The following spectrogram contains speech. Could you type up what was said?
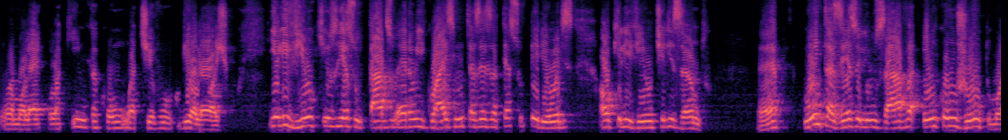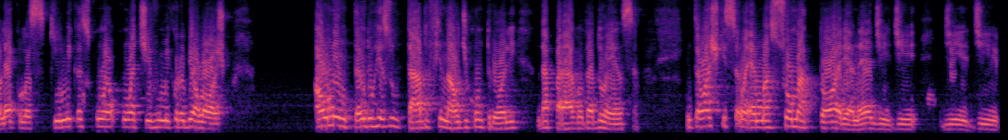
uma molécula química com um ativo biológico. E ele viu que os resultados eram iguais muitas vezes até superiores ao que ele vinha utilizando. Né? Muitas vezes ele usava em conjunto moléculas químicas com, com ativo microbiológico, aumentando o resultado final de controle da praga ou da doença. Então, acho que isso é uma somatória né, de, de, de, de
